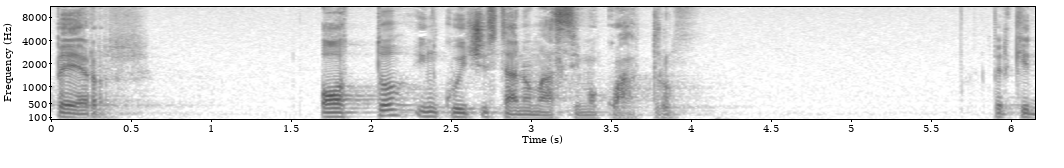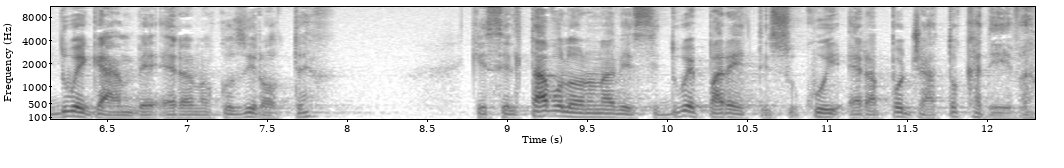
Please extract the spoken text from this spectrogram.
per 8 in cui ci stanno massimo 4. Perché due gambe erano così rotte che se il tavolo non avesse due pareti su cui era appoggiato cadeva.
